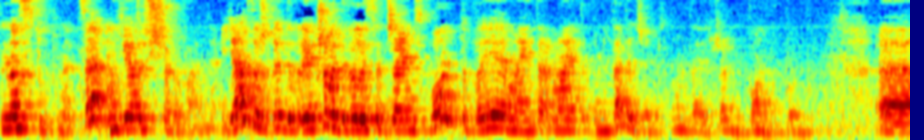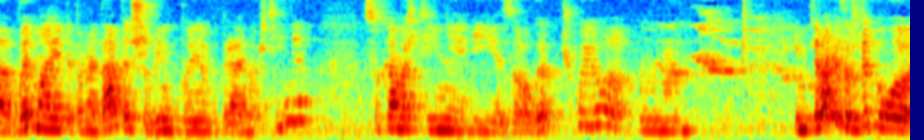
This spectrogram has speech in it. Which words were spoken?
Наступне це моє розчарування. Я завжди див... якщо ви дивилися Джеймс Бонд, то ви маєте, маєте пам'ятати Джеймс Бонд, Джеймс Бонд, Бонд. Е, ви маєте пам'ятати, що він пив драй Мартіні, сухе Мартіні і з оливочкою. І для мене завжди було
